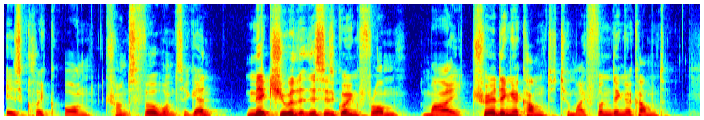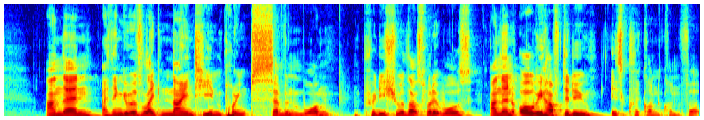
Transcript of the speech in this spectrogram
is click on transfer once again. Make sure that this is going from my trading account to my funding account. And then I think it was like 19.71. I'm pretty sure that's what it was. And then all we have to do is click on confirm.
